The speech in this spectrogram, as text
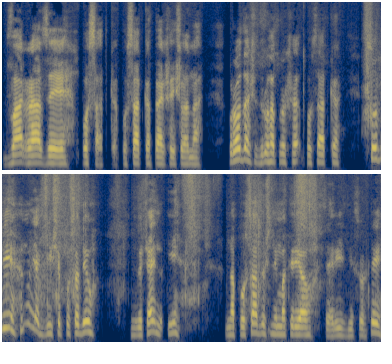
два рази посадка. Посадка перша йшла на продаж, друга посадка собі, ну як більше посадив, звичайно, і на посадочний матеріал. Це різні сорти.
